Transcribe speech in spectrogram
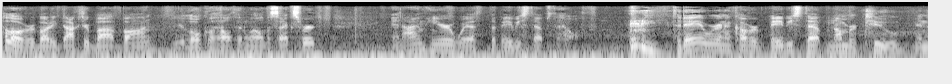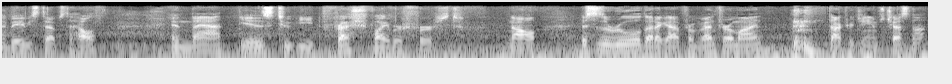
Hello, everybody. Dr. Bob Vaughn, your local health and wellness expert, and I'm here with the baby steps to health. Today, we're going to cover baby step number two in the baby steps to health, and that is to eat fresh fiber first. Now, this is a rule that I got from a mentor of mine, Dr. James Chestnut,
